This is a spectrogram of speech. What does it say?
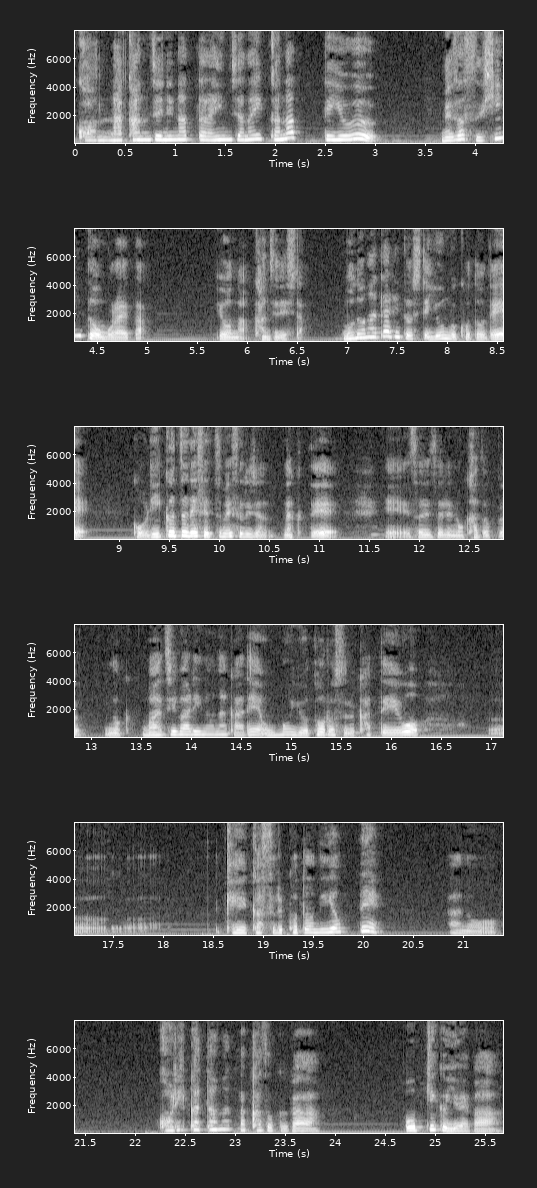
こんな感じになったらいいんじゃないかなっていう目指すヒントをもらえたような感じでした。物語として読むことで、こう理屈で説明するじゃなくて、えー、それぞれの家族の交わりの中で思いを吐露する過程を、経過することによって、あの、凝り固まった家族が大きく言えば、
